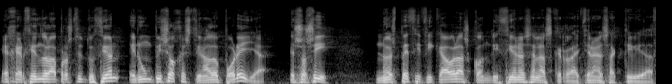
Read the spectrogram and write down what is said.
ejerciendo la prostitución en un piso gestionado por ella. Eso sí, no especificaba las condiciones en las que realizaran esa actividad.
